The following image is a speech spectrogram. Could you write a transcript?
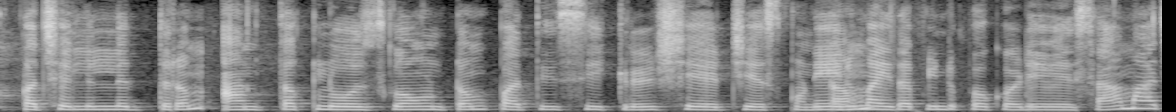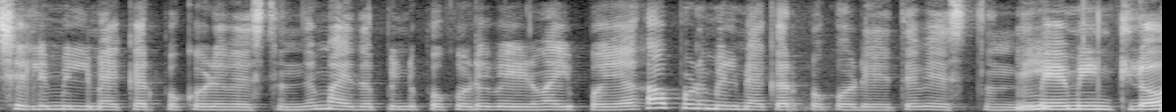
అక్క చెల్లెళ్ళు ఇద్దరం అంత క్లోజ్గా ఉంటాం ప్రతి సీక్రెట్ షేర్ చేసుకుంటాం. నేను మైదా పిండి పకోడీ వేసా మా చెల్లి మిల్ మేకర్ పకోడీ వేస్తుంది. మైదా పిండి పకోడీ వేయడం అయిపోయాక అప్పుడు మిల్ మేకర్ పకోడీ అయితే వేస్తుంది. మేము ఇంట్లో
